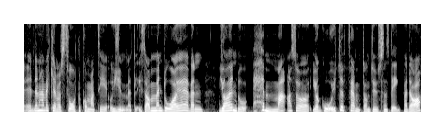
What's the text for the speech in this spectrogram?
eh, den här veckan var det svårt att komma till och gymmet liksom. Men då har jag även, jag är ändå hemma, alltså jag går ju typ 15 000 steg per dag.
